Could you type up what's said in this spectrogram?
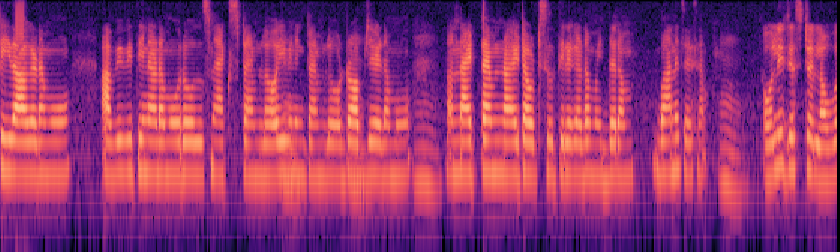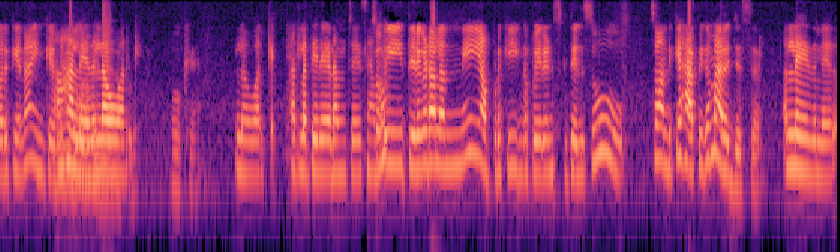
టీ తాగడము అవి ఇవి తినడము రోజు స్నాక్స్ టైంలో ఈవినింగ్ టైంలో డ్రాప్. చేయడము నైట్ టైం నైట్ అవుట్స్ తిరగడం ఇద్దరం బాగానే చేసాం ఓన్లీ జస్ట్ లవ్ వరకేనా ఇంకేమైనా ఆహా, లేదు, love work. ఓకే. లవ్ వర్కే అట్లా తిరగడం సో చేసాము ఈ తిరగడాలన్నీ అప్పటికి ఇంకా పేరెంట్స్కి తెలుసు. సో అందుకే హ్యాపీగా మ్యారేజ్ చేస్తారు లేదు లేదు.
